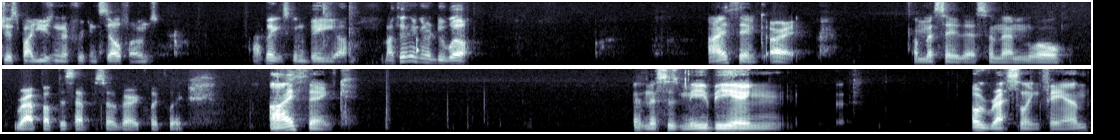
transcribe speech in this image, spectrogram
just by using their freaking cell phones, I think it's going to be. Um, I think they're going to do well. I think, all right, I'm going to say this and then we'll wrap up this episode very quickly. I think, and this is me being a wrestling fan,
